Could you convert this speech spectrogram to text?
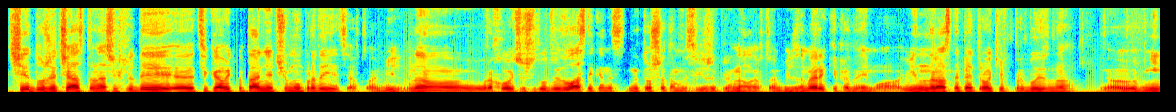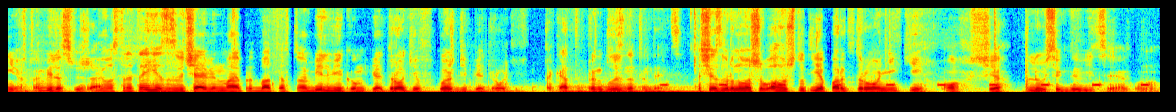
Ще дуже часто наших людей е, цікавить питання, чому продається автомобіль. Ну, враховуючи, що тут від власника не, не то, що там ми свіже пригнали автомобіль з Америки, продаємо. Він раз на 5 років приблизно е, обмінює автомобіль, освіжає. Його стратегія зазвичай він має придбати автомобіль віком 5 років, кожні 5 років. Така приблизна тенденція. А ще зверну вашу увагу, що тут є парктроніки. О, ще плюсик, дивіться, як воно.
